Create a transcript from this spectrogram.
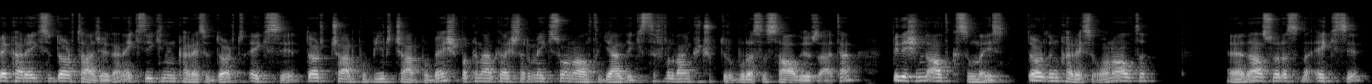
B kare eksi 4 AC'den eksi 2'nin karesi 4 eksi 4 çarpı 1 çarpı 5. Bakın arkadaşlarım eksi 16 geldi ki sıfırdan küçüktür burası sağlıyor zaten. Bir de şimdi alt kısımdayız. 4'ün karesi 16. Ee, daha sonrasında eksi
